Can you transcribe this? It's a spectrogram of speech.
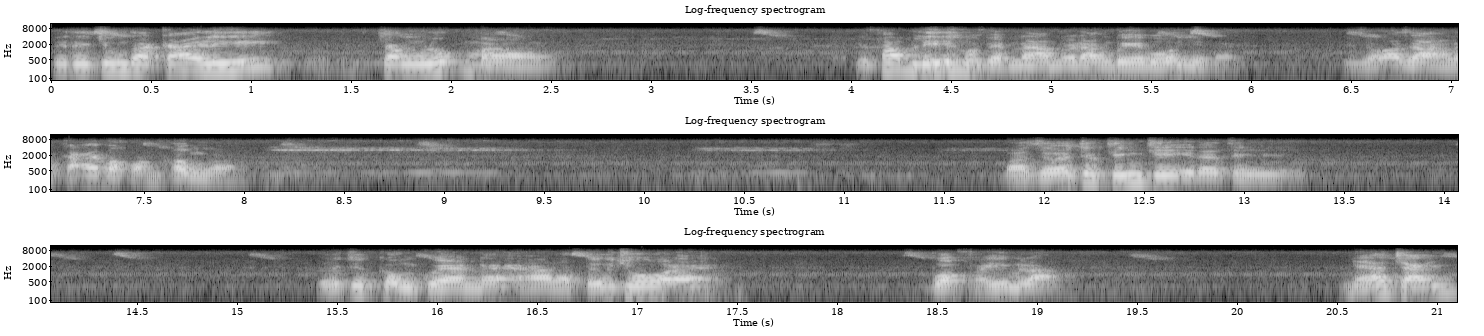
Thế thì chúng ta cãi lý trong lúc mà cái pháp lý của Việt Nam nó đang bê bối như vậy. Thì rõ ràng là cãi vào khoảng không rồi. Và giới chức chính trị đó thì giới chức công quyền đấy hay là tứ chúa đấy buộc phải im lặng né tránh.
